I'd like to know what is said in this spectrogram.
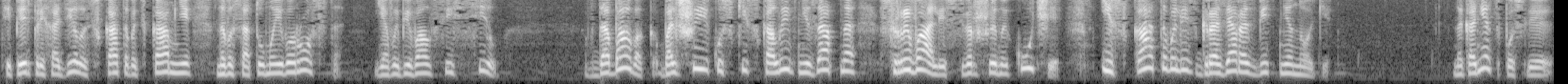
Теперь приходилось вкатывать камни на высоту моего роста. Я выбивался из сил. Вдобавок большие куски скалы внезапно срывались с вершины кучи и скатывались, грозя разбить мне ноги. Наконец, после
